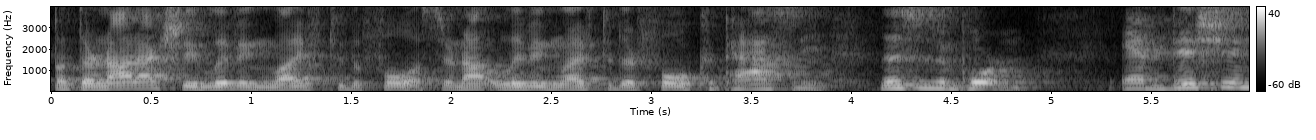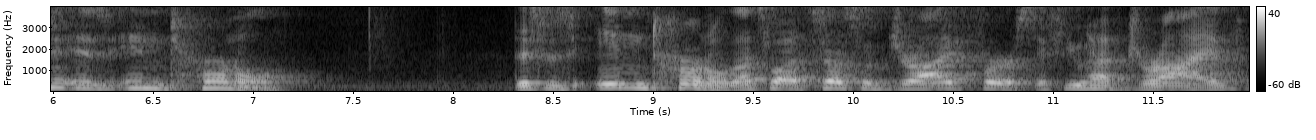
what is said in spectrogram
but they're not actually living life to the fullest. They're not living life to their full capacity. This is important. Ambition is internal. This is internal. That's why it starts with drive first. If you have drive,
